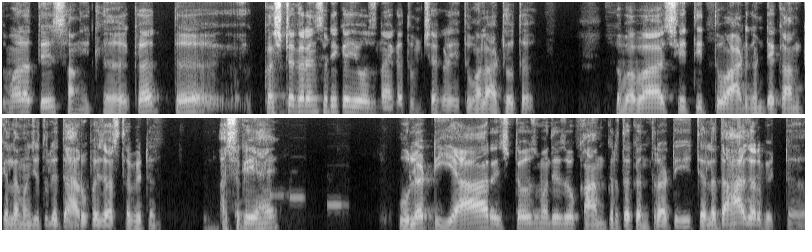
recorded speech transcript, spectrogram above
तुम्हाला- तेच सांगितलं का त- कष्टकऱ्यांसाठी काही योजना आहे का तुमच्याकडे? तुम्हाला आठवतं? का बाबा शेतीत तो आठ घंटे काम केला म्हणजे तुला दहा रुपये जास्त भेटल असं काही आहे? उलट या रेस्ट हाऊसमध्ये जो काम करतं कंत्राटी त्याला दहा हजार भेटतं.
